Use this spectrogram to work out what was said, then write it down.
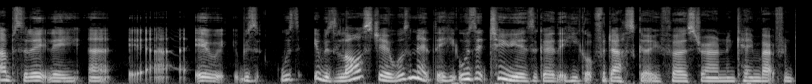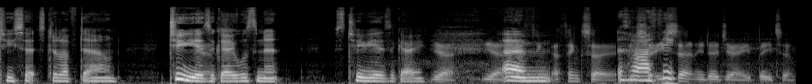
Absolutely. Uh, it, it was was it was last year, wasn't it? That he was it two years ago that he got Verdasco first round and came back from two sets to love down. Two years Yes. ago, wasn't it? It was two years ago. Yeah, yeah, Um, I think I think so. He, I think- certainly did. Yeah, he beat him.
